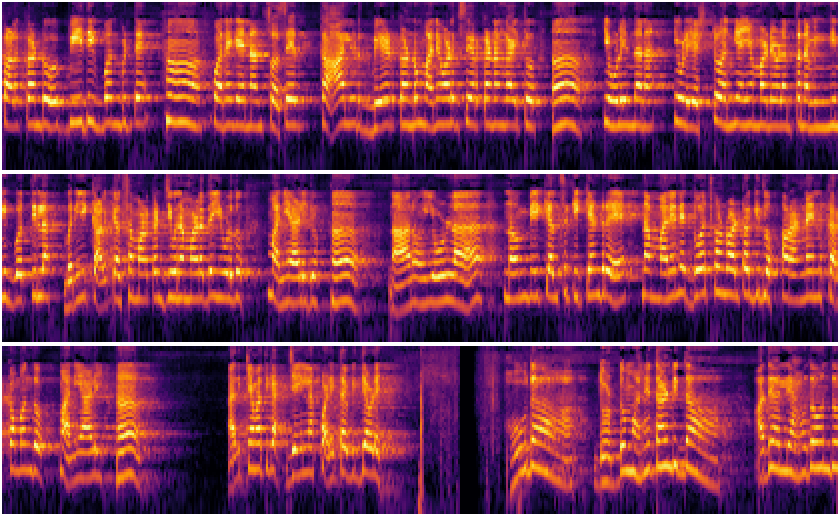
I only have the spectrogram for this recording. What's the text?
ಕಳ್ಕೊಂಡು ಬೀದಿಗೆ ಬಂದ್ಬಿಟ್ಟೆ. ಹ್ಮ್, ಕೊನೆಗೆ ನನ್ನ ಸೊಸೆ ಕಾಲಿಡ್ದು ಬೇಡ್ಕೊಂಡು ಮನೆ ಒಳಗೆ ಸೇರ್ಕೊಂಡಂಗಾಯ್ತು. ಇವಳಿಂದನ ಇವಳು ಎಷ್ಟು ಅನ್ಯಾಯ ಮಾಡ್ಯವಳು ಅಂತ ನಮಗೆ ನಿನಗೆ ಗೊತ್ತಿಲ್ಲ? ಬರೀ ಕಾಲ್ ಕೆಲಸ ಮಾಡ್ಕೊಂಡು ಜೀವನ ಮಾಡೋದೇ ಇವಳದು ಮನೆಯಾಳಿದು ಹಾ, ನಾನು ಇವಳ ನಂಬಿ ಕೆಲ್ಸಕ್ಕೆ ಕಿಕ್ಕಂಡ್ರೆ ನಮ್ಮ ಮನೆನೇ ದೋಚ್ಕೊಂಡು ಹೊರಟೋಗಿದ್ಲು ಅವ್ರ ಅಣ್ಣನ ಕರ್ಕೊಂಬಂದು ಮನೆಯಾಳಿ ಹಾ. ಅದಕ್ಕೆ ಮತ್ತೆ ಜೈಲ್ನ ಕೊಳಿತಾ ಬಿದ್ದೆ ಅವಳೆ ಹೌದಾ? ದೊಡ್ಡ ಮನೆ ತಾಂಡಿದ್ದ? ಅದೇ ಅಲ್ಲಿ ಯಾವುದೋ ಒಂದು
